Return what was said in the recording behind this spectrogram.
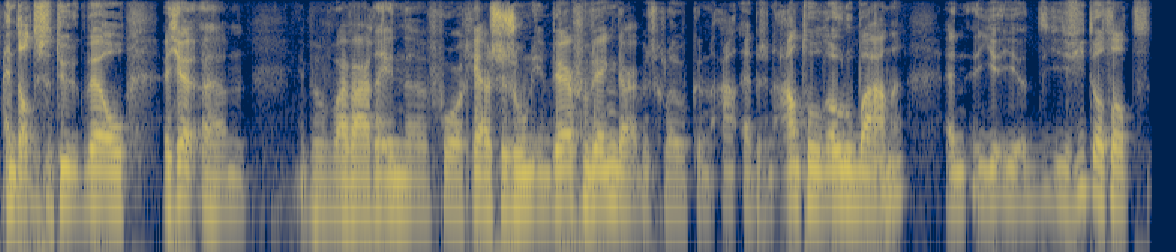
En dat is natuurlijk wel, weet je, um, wij waren in uh, vorig jaar seizoen in Wervenweng. Daar hebben ze geloof ik een, hebben ze een aantal rodelbanen. En je, je, je, ziet dat dat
